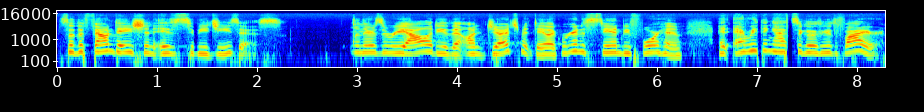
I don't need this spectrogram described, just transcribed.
So the foundation is to be Jesus. And there's a reality that on Judgment Day, like we're going to stand before Him, and everything has to go through the fire.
